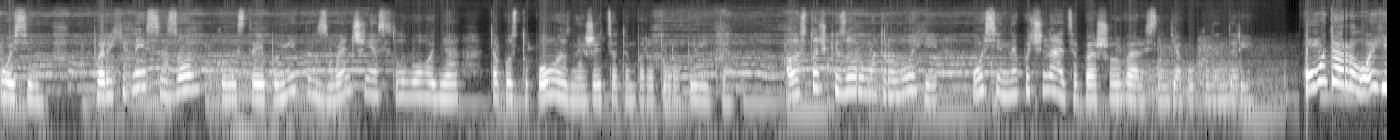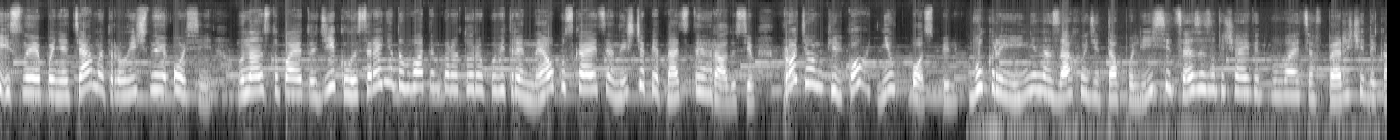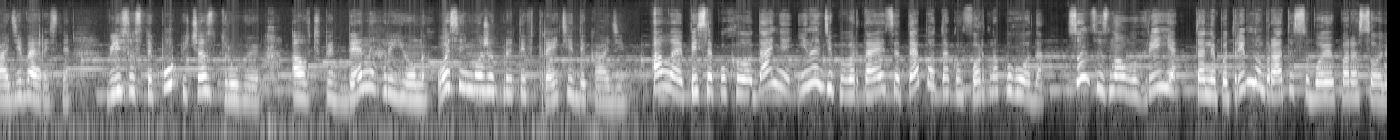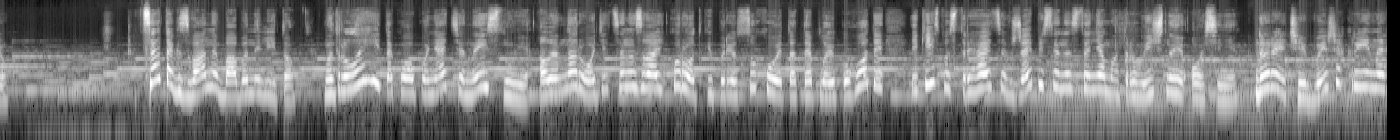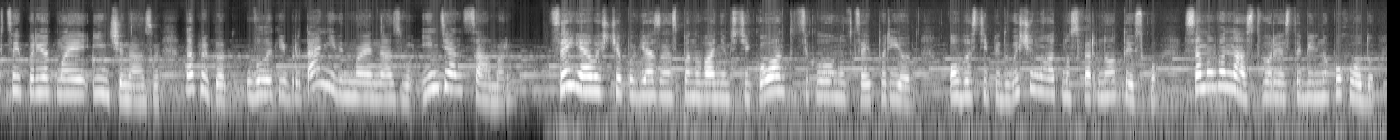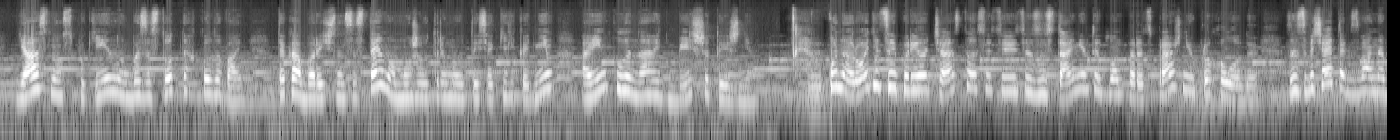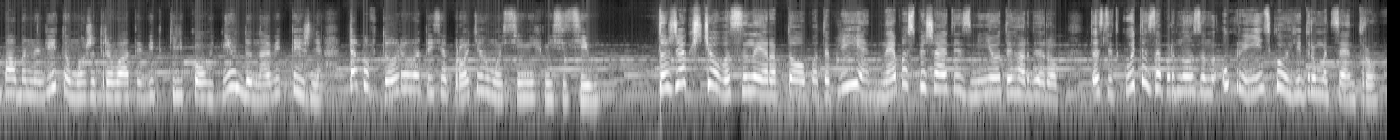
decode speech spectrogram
Осінь перехідний сезон, коли стає помітним зменшення світлового дня та поступово знижується температура повітря. Але з точки зору метеорології, осінь не починається 1 вересня, як у календарі. Метеорології існує поняття метеорологічної осені. Вона наступає тоді, коли середня добова температура повітря не опускається нижче 15 градусів протягом кількох днів поспіль. В Україні на заході та по лісі це зазвичай відбувається в першій декаді вересня, в лісостепу під час другої, а от в південних регіонах осінь може прийти в третій декаді. Але після похолодання іноді повертається тепла та комфортна погода. Сонце знову гріє та не потрібно брати з собою парасолю. Це так зване бабине літо. В метрології такого поняття не існує, але в народі це називають короткий період сухої та теплої погоди, який спостерігається вже після настання метрологічної осені. До речі, в інших країнах цей період має інші назви. Наприклад, у Великій Британії він має назву Indian Summer. Це явище пов'язане з пануванням стійкого антициклону в цей період, області підвищеного атмосферного тиску. Саме вона створює стабільну погоду, ясну, спокійну, без істотних коливань. Така барична система може утримуватися кілька днів, а інколи навіть більше тижня. У народі цей період часто асоціюється з останнім теплом перед справжньою прохолодою. Зазвичай так зване бабине літо може тривати від кількох днів до навіть тижня та повторюватися протягом осінніх місяців. Тож, якщо восени раптово потепліє, не поспішайте змінювати гардероб та слідкуйте за прогнозами Українського гідрометцентру.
